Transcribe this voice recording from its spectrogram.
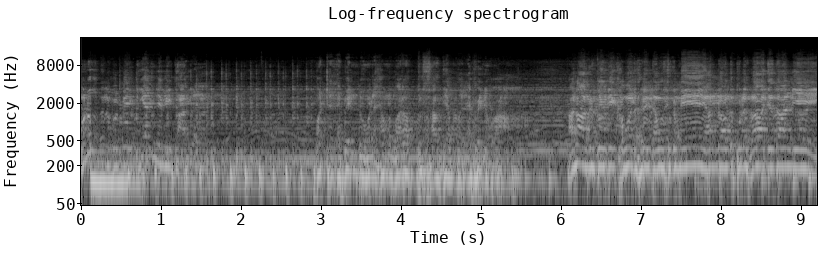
මොනවද ඔබ මේ කියන්නේ මේ කාර්යය? මට ලැබෙන්න ඕන හැම වරක් ප්‍රසාදයක්ම ලැබෙනවා. අනාගතයේදී කවද හරි දවසක මේ අනුරාධපුර රාජධානියේ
